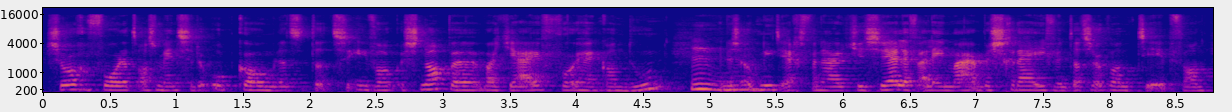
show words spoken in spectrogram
zorg ervoor dat als mensen erop komen, dat, dat ze in ieder geval snappen wat jij voor hen kan doen. En dus ook niet echt vanuit jezelf alleen maar beschrijvend. Dat is ook wel een tip van.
